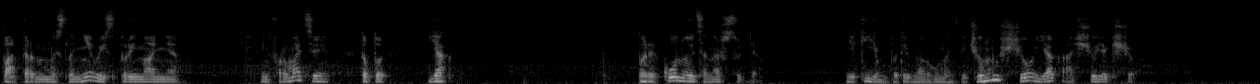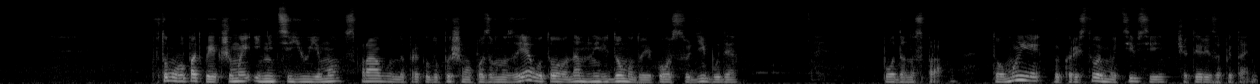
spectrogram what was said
паттерн мисленнєвий сприймання інформації, тобто, як переконується наш суддя, які йому потрібні аргументи, чому, що, як, а що, якщо. В тому випадку, якщо ми ініціюємо справу, наприклад, пишемо позовну заяву, то нам невідомо до якого судді буде подано справу. То ми використовуємо ці всі чотири запитання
